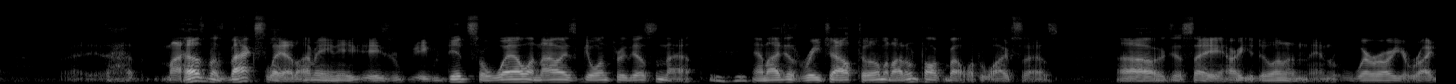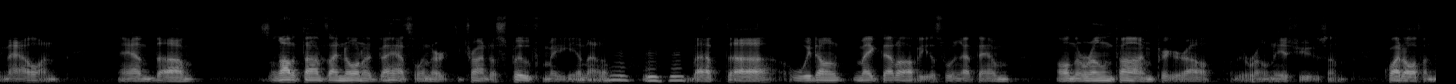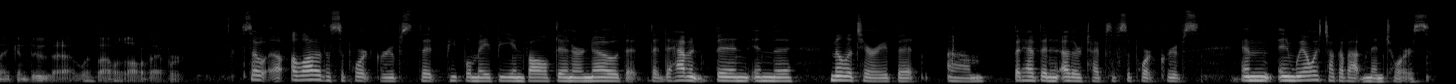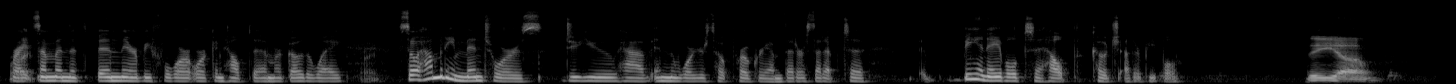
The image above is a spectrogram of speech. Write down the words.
my husband's backslid. I mean, he, he's he did so well, and now he's going through this and that. Mm-hmm. And I just reach out to him, and I don't talk about what the wife says. Uh, just say, "How are you doing?" and, and where are you right now? And and um, a lot of times I know in advance when they're trying to spoof me, you know. Mm-hmm, mm-hmm. But uh, we don't make that obvious. We let them, on their own time, figure out their own issues, and quite often they can do that without a lot of effort. So a, lot of the support groups that people may be involved in or know that, that haven't been in the military, but um, but have been in other types of support groups. And and we always talk about mentors, right? right? Someone that's been there before or can help them or go the way. Right. So how many mentors do you have in the Warriors Hope program that are set up to be able to help coach other people? The uh,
